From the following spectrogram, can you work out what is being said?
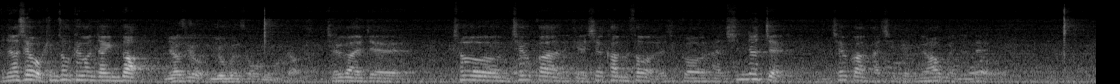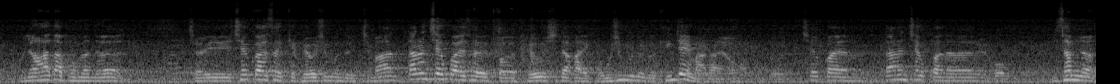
안녕하세요. 김성태 관장입니다. 안녕하세요. 이호근 사범입니다. 제가 이제 처음 체육관 이렇게 시작하면서 여지껏 한 10년째 체육관 같이 이렇게 운영하고 있는데 운영하다 보면은 저희 체육관에서 이렇게 배우신 분도 있지만 다른 체육관에서 이렇게 배우시다가 이렇게 오신 분들도 굉장히 많아요. 그 체육관 다른 체육관을 뭐 2, 3년,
